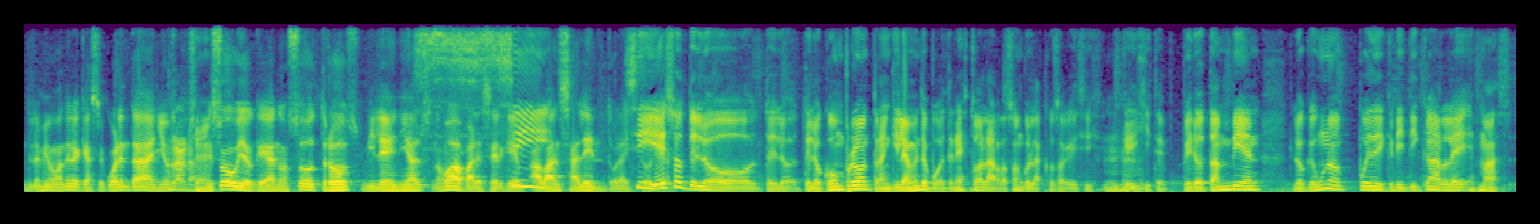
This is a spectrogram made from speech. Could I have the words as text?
de la misma manera que hace 40 años. Claro. Sí. Es obvio que a nosotros, millennials, nos va a parecer Sí. que avanza lento la historia. Sí, eso te lo, te, lo, te lo compro tranquilamente porque tenés toda la razón con las cosas que dijiste. Pero también lo que uno puede criticarle, es más,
